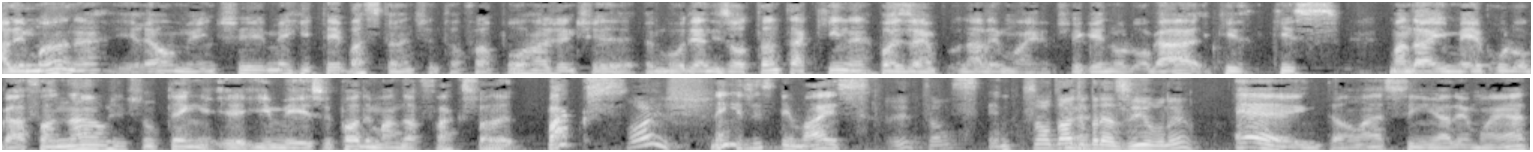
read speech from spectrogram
Alemã, né? E realmente me irritei bastante. Então, falei, porra, a gente modernizou tanto aqui, né? Por exemplo, na Alemanha. Cheguei no lugar, quis, quis mandar e-mail para o lugar, falou, não, a gente não tem e-mail, você pode mandar fax? Fala, fax? Oxe. Nem existe mais. Então, saudade é. do Brasil, né? É, então, assim, a Alemanha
